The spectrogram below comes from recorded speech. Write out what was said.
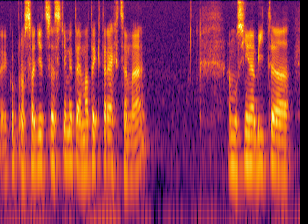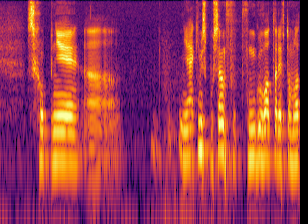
jako prosadit se s těmi tématy, které chceme a musíme být uh, schopni uh, nějakým způsobem fungovat tady v tomhle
